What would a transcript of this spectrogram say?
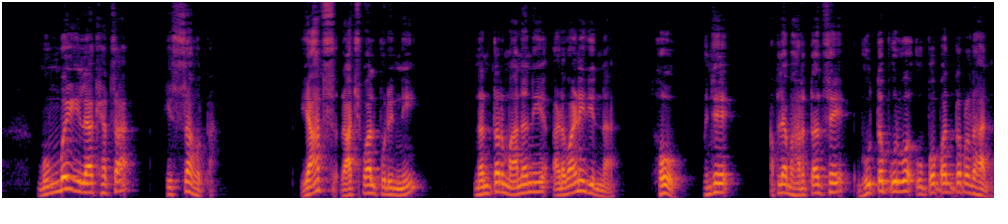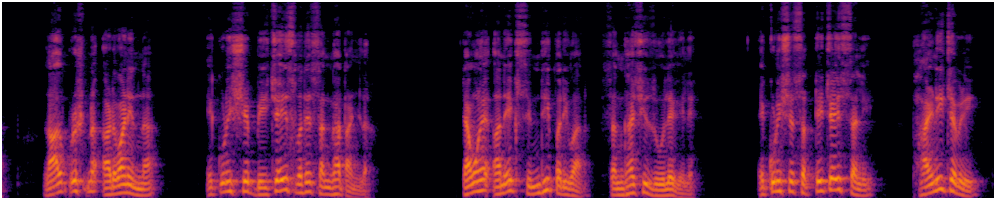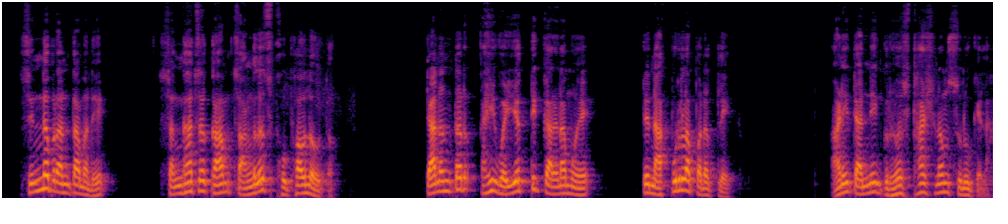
मुंबई इलाख्याचा हिस्सा होता. याच राजपालपुरींनी नंतर माननीय अडवाणीजींना हो म्हणजे आपल्या भारताचे भूतपूर्व उपपंतप्रधान लालकृष्ण अडवाणींना एकोणीसशे बेचाळीसमध्ये संघात आणलं. त्यामुळे अनेक सिंधी परिवार संघाशी जुळले गेले. एकोणीसशे सत्तेचाळीस साली फाळणीच्या वेळी सिंध प्रांतामध्ये संघाचं काम चांगलंच फोफावलं होतं. त्यानंतर काही वैयक्तिक कारणामुळे ते नागपूरला परतले आणि त्यांनी गृहस्थाश्रम सुरू केला.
